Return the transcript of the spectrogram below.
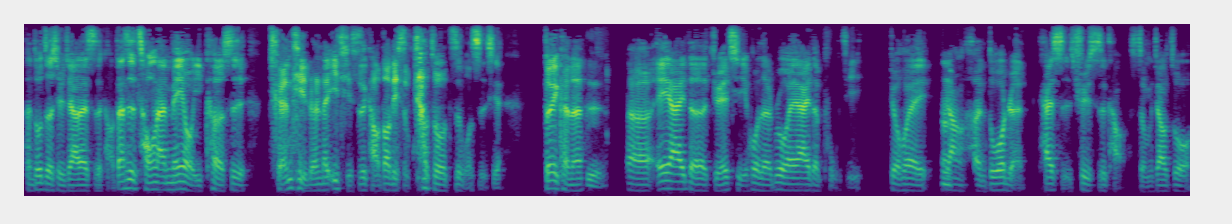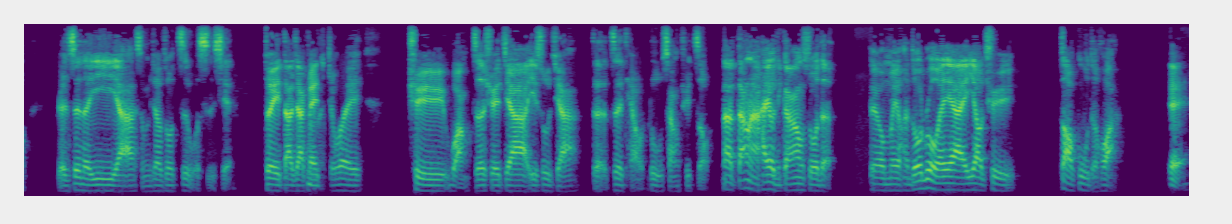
很多哲学家在思考，但是从来没有一刻是全体人类一起思考到底什么叫做自我实现。所以可能是呃 AI 的崛起或者弱 AI 的普及，就会让很多人开始去思考什么叫做人生的意义啊，什么叫做自我实现。所以大家可能就会去往哲学家、艺术家的这条路上去走。那当然还有你刚刚说的，对，我们有很多弱 AI 要去照顾的话，对。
